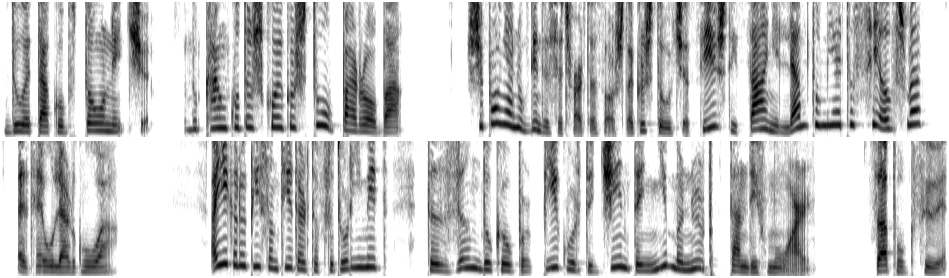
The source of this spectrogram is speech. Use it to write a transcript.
duhet ta kuptoni që nuk kam ku të shkoj kështu pa rroba, Shqiponja nuk dinte se çfarë të thoshte, kështu që thjesht i tha një lamtumirë të sjellshme dhe u largua. Ai e kaloi pjesën tjetër të fluturimit të zënë duke u përpjekur të gjente një mënyrë për ta ndihmuar. Sapo u kthye,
